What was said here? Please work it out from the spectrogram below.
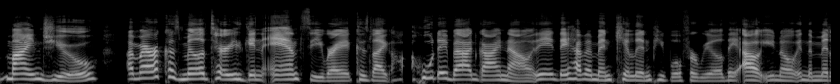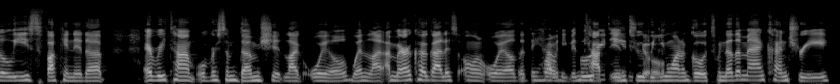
Mind you, America's military is getting antsy, right? Because like, who they bad guy now? They they haven't been killing people for real. They out, you know, in the Middle East, fucking it up every time over some dumb shit like oil. When like America got its own oil that they haven't even tapped into, but you want to go to another man country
